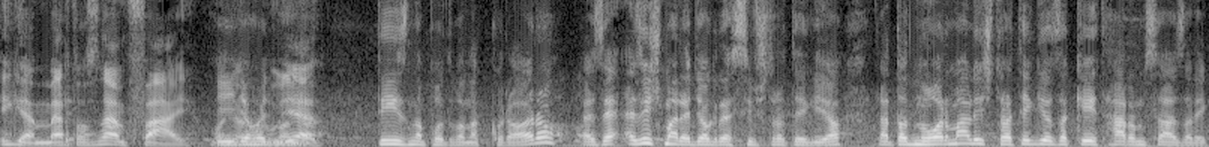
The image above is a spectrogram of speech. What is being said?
Igen, mert az nem fáj. Így, magyarul, ahogy ugye? mondod. Tíz napod van akkor arra, ez, ez is már egy agresszív stratégia, tehát a normális stratégia az a 2-3 százalék.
